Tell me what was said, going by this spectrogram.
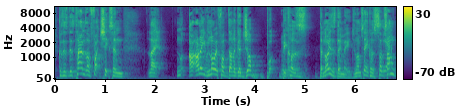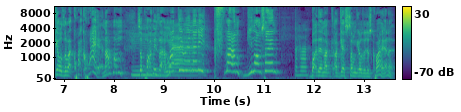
because there's, there's times I've fucked chicks and like I don't even know if I've done a good job, but mm. because the noises they made. You know what I'm saying? Because some some girls are like quite quiet, and I'm, I'm so part of me is like, am I mm, doing any? Like, you know what I'm saying? Uh-huh. But then I, I guess some girls are just quiet, innit?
